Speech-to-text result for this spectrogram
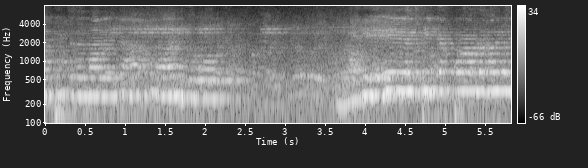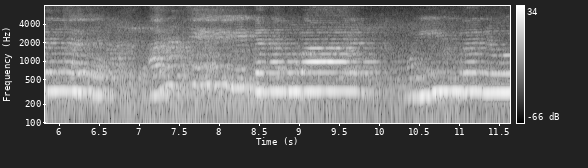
സാധിപ്പിച്ചത് മറന്നാലോ എത്തിക്കപ്പോഴുള്ളത് അരുൾ ചെയ്തനമുവാൻ നീന്തലൂ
